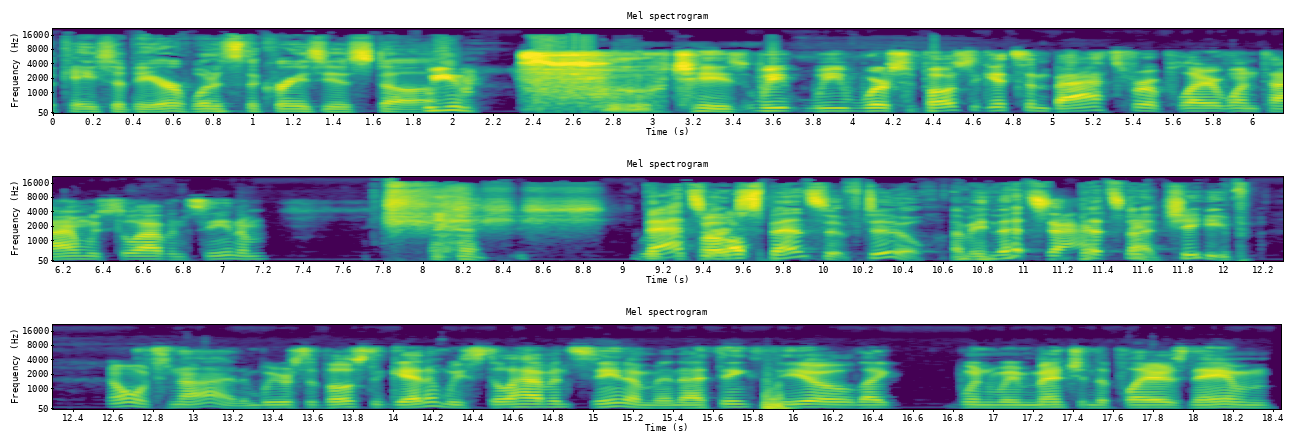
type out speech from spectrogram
a case of beer? What is the craziest? Uh... We, jeez, we we were supposed to get some bats for a player one time. We still haven't seen them. bats are expensive too. I mean, that's exactly. that's not cheap. No, it's not. And we were supposed to get them. We still haven't seen them. And I think Theo, like when we mentioned the player's name,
